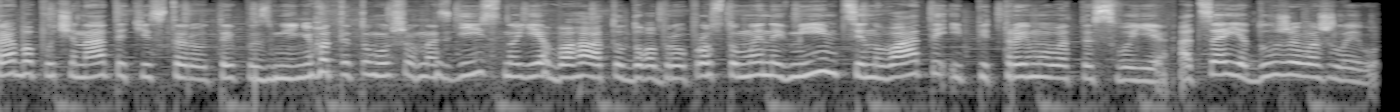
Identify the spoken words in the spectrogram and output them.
Треба починати ті стереотипи змінювати, тому що в нас дійсно є багато доброго. Просто ми не вміємо цінувати і підтримувати своє. А це є дуже важливо.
